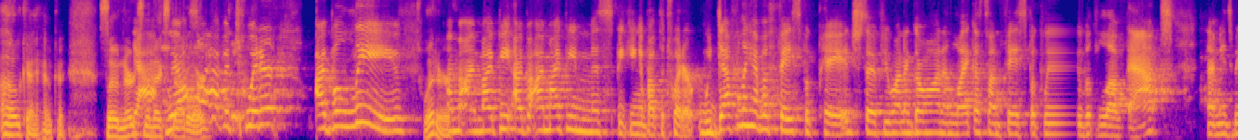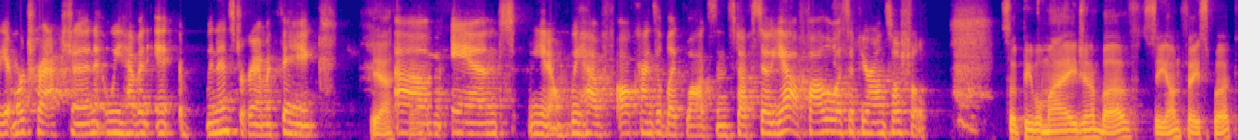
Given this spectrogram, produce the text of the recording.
Oh, okay, okay. So nurturethenext.org. Yeah, we also have a Twitter. I believe Twitter. I'm, i might be I, I, might be misspeaking about the Twitter. We definitely have a Facebook page. So if you want to go on and like us on Facebook, we would love that. That means we get more traction. We have an an Instagram, I think. Yeah, um, yeah. And, you know, we have all kinds of like blogs and stuff. So, yeah, follow us if you're on social. So, people my age and above, see on Facebook.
